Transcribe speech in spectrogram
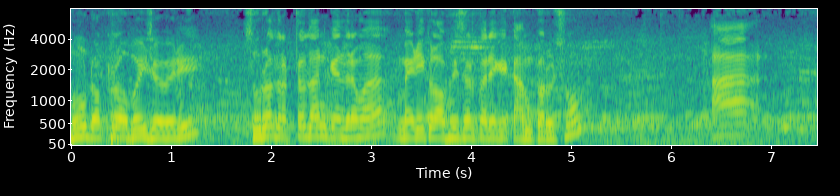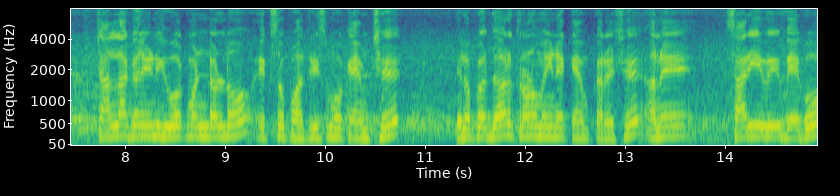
હું ડૉક્ટર અભય ઝવેરી સુરત રક્તદાન કેન્દ્રમાં મેડિકલ ઓફિસર તરીકે કામ કરું છું. આ ચાંદલા ગલીની યુવક મંડળનો એકસો પાંત્રીસમો કેમ્પ છે. એ લોકો દર ત્રણ મહિને કેમ્પ કરે છે અને સારી એવી બેગો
